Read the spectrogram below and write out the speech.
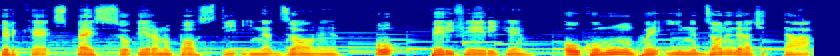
perché spesso erano posti in zone o periferiche o comunque in zone della città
